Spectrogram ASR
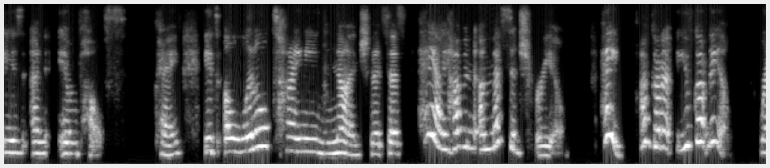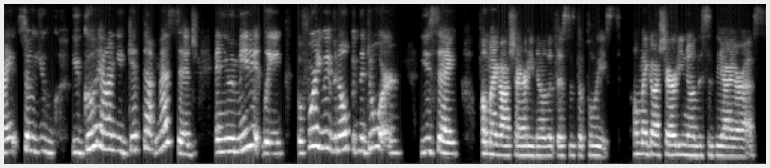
is an impulse. Okay. It's a little tiny nudge that says, Hey, I have an, a message for you. Hey, I've got a, you've got mail, right? So you you go down, you get that message, and you immediately, before you even open the door, you say, Oh my gosh, I already know that this is the police. Oh my gosh, I already know this is the IRS.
